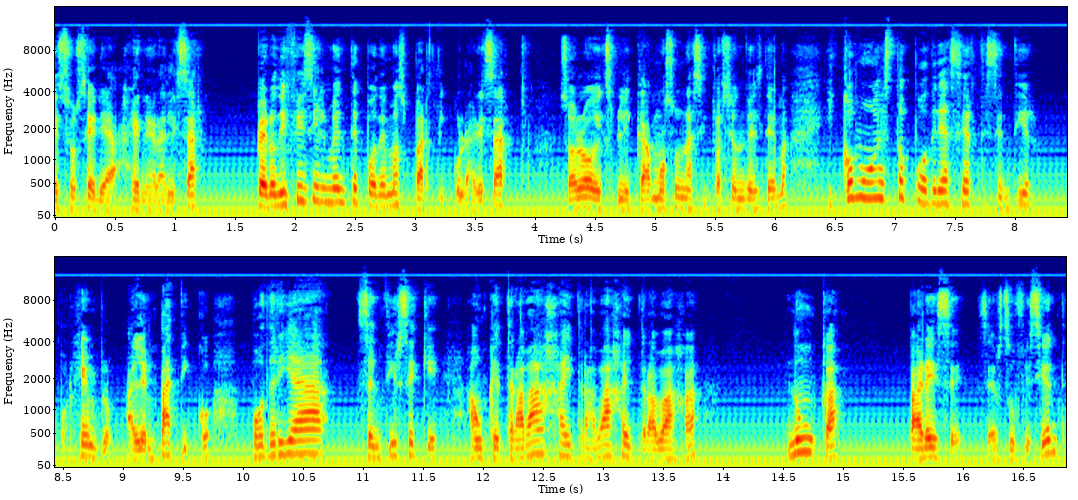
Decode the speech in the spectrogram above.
eso sería generalizar, pero difícilmente podemos particularizar. Solo explicamos una situación del tema y cómo esto podría hacerte sentir. Por ejemplo, al empático podría sentirse que, aunque trabaja y trabaja y trabaja, nunca parece ser suficiente.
